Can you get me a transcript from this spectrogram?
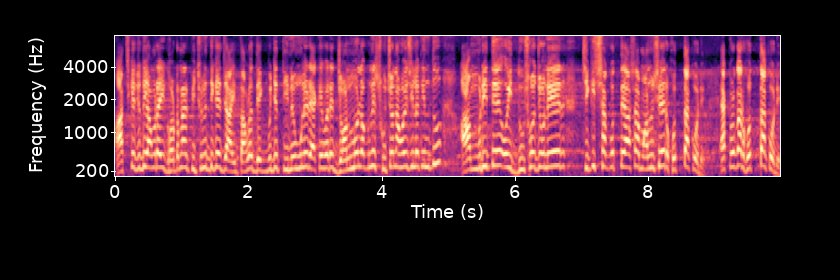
আজকে যদি আমরা এই ঘটনার পিছনের দিকে যাই, তাহলে দেখব যে তৃণমূলের একেবারে জন্মলগ্নের সূচনা হয়েছিল কিন্তু আমৃতে ওই দুশো জনের চিকিৎসা করতে আসা মানুষের হত্যা করে, এক প্রকার হত্যা করে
